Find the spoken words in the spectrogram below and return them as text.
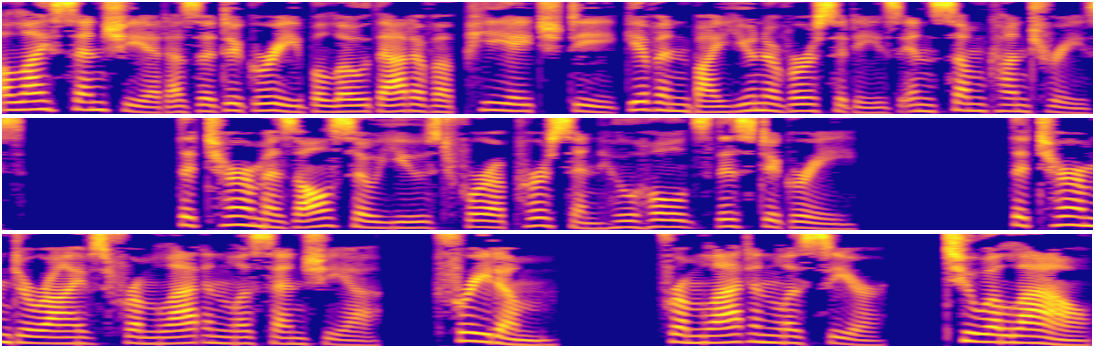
A licentiate is a degree below that of a PhD given by universities in some countries. The term is also used for a person who holds this degree. The term derives from Latin licentia, freedom, from Latin licere, to allow,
